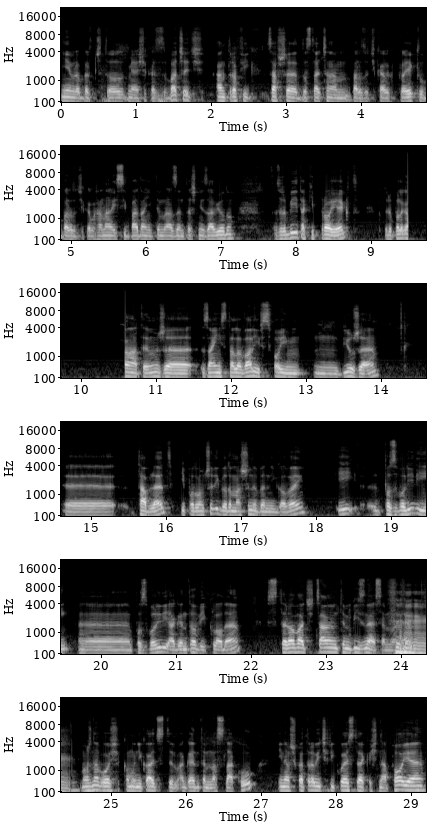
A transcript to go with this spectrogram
Nie wiem, Robert, czy to miałeś okazję zobaczyć. Antrofik zawsze dostarcza nam bardzo ciekawych projektów, bardzo ciekawych analiz i badań i tym razem też nie zawiódł. Zrobili taki projekt, który polega na tym, że zainstalowali w swoim mm, biurze e, tablet i podłączyli go do maszyny vendingowej i e, pozwolili, e, pozwolili agentowi Claude sterować całym tym biznesem. No? Można było się komunikować z tym agentem na Slacku i na przykład robić requesty jakieś napoje.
